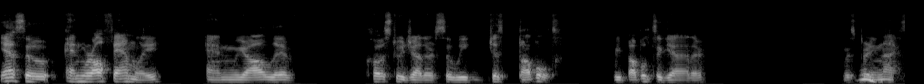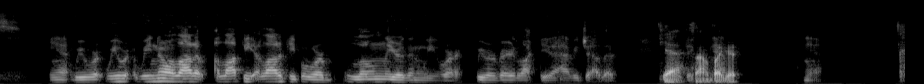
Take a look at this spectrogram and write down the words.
yeah, so and we're all family, and we all live close to each other, so we just bubbled. We bubbled together. It was pretty nice. Yeah, we were we were we know a lot of a lot pe- a lot of people were lonelier than we were. We were very lucky to have each other. Yeah, Big sounds fan. like it. Yeah.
